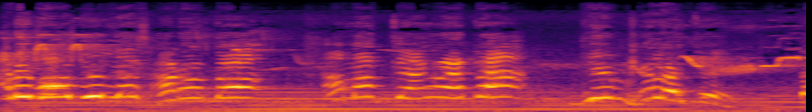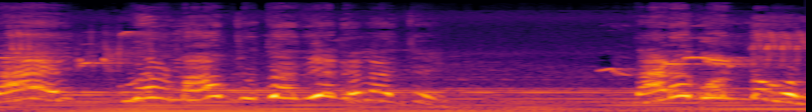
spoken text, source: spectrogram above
আরে বৌদুল্লাহ ছাড়ো তো। আমার চ্যাংড়াটা গেম খেলেছে। তাই ওদের মা জুতা দিয়ে ঢেলাচ্ছে তারে গন্ডগোল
